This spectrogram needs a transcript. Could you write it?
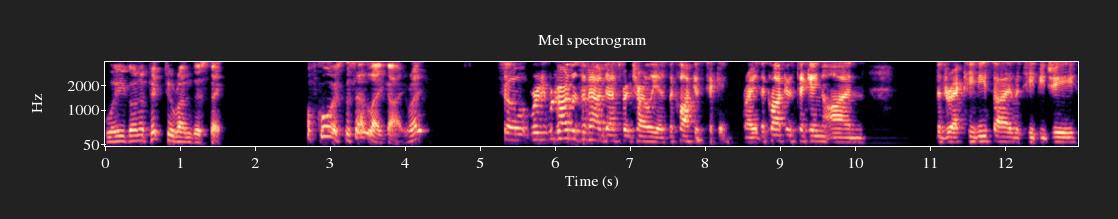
who are you going to pick to run this thing? Of course, the satellite guy, right? So, regardless of how desperate Charlie is, the clock is ticking, right? The clock is ticking on the DirecTV side with TPG.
